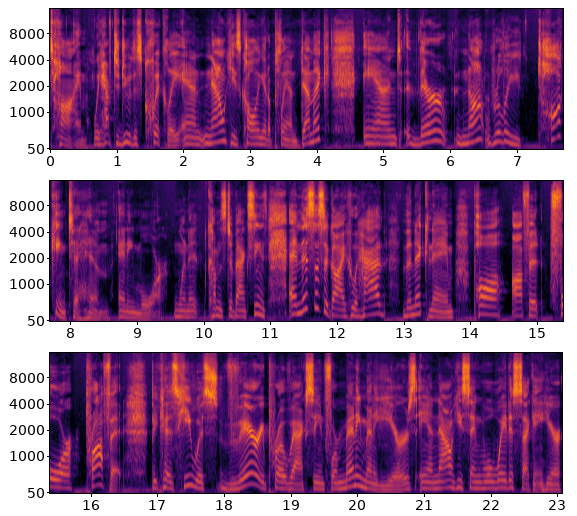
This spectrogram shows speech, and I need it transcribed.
time. We have to do this quickly. And now he's calling it a pandemic. And they're not really talking to him anymore when it comes to vaccines. And this is a guy who had the nickname Paul Offit for Profit because he was very pro vaccine for many, many years. And now he's saying, well, wait a second here.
